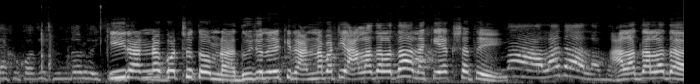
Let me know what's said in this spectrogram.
দেখো কত সুন্দর হয়েছে। কি রান্না করছ তোমরা? দুইজনের কি রান্নাবাটি আলাদা আলাদা নাকি একসাথে? না আলাদা আলাদা। আলাদা আলাদা?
